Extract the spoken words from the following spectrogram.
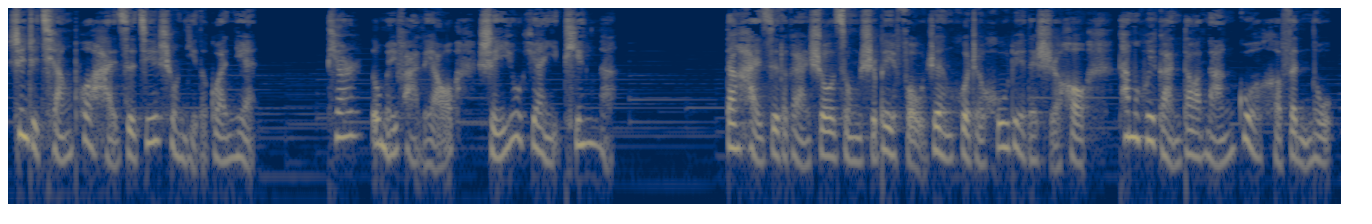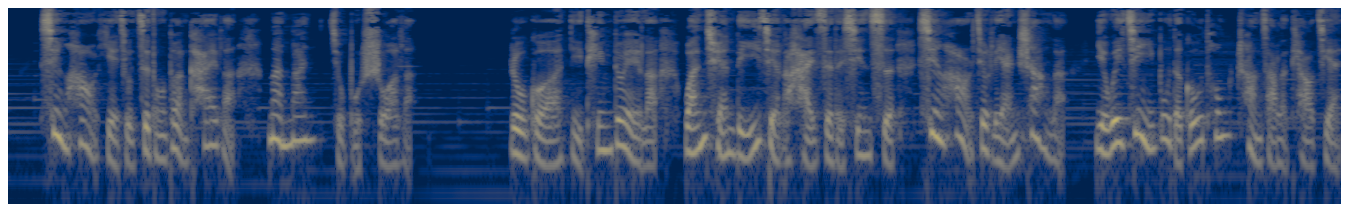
甚至强迫孩子接受你的观念，天儿都没法聊，谁又愿意听呢？当孩子的感受总是被否认或者忽略的时候，他们会感到难过和愤怒，信号也就自动断开了，慢慢就不说了。如果你听对了，完全理解了孩子的心思，信号就连上了，也为进一步的沟通创造了条件。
